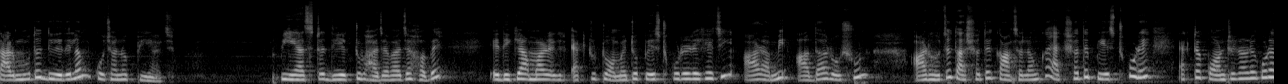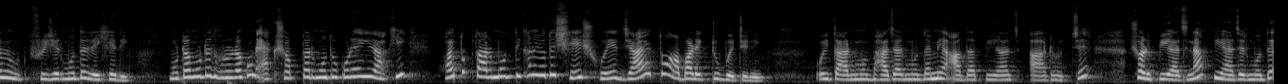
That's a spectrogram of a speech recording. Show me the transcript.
তার মধ্যে দিয়ে দিলাম কোচানো পেঁয়াজ। পেঁয়াজটা দিয়ে একটু ভাজা ভাজা হবে। এদিকে আমার একটু টমেটো পেস্ট করে রেখেছি, আর আমি আদা, রসুন, আর হচ্ছে তার সাথে কাঁচা লঙ্কা একসাথে পেস্ট করে একটা কন্টেনারে করে আমি ফ্রিজের মধ্যে রেখে দিই। মোটামুটি ধরে রাখুন এক সপ্তাহের মতো করেই রাখি, হয়তো তার মধ্যেখানে যদি শেষ হয়ে যায় তো আবার একটু বেটে নিই। ওই তার ভাজার মধ্যে আমি আদা, পেঁয়াজ, আর হচ্ছে সরি পেঁয়াজ না, পেঁয়াজের মধ্যে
